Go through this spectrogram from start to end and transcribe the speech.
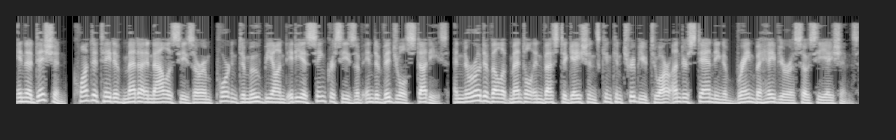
In addition, quantitative meta-analyses are important to move beyond idiosyncrasies of individual studies, and neurodevelopmental investigations can contribute to our understanding of brain behavior associations.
